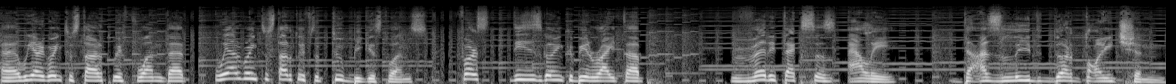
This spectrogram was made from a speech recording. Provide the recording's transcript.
uh, we are going to start with one that we are going to start with the two biggest ones. First, this is going to be right up Veritex's Alley. Das Lied der Deutschen.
